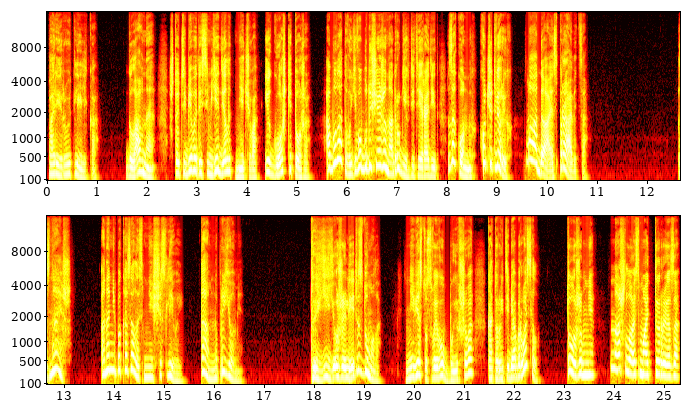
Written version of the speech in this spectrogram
парирует Лилька. Главное, что тебе в этой семье делать нечего, и Гошке тоже. А Булатову его будущая жена других детей родит, законных, хоть четверых. Молодая, справится. Знаешь, она не показалась мне счастливой, там, на приеме. Ты ее жалеть вздумала? Невесту своего бывшего, который тебя бросил? Тоже мне нашлась мать Тереза.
